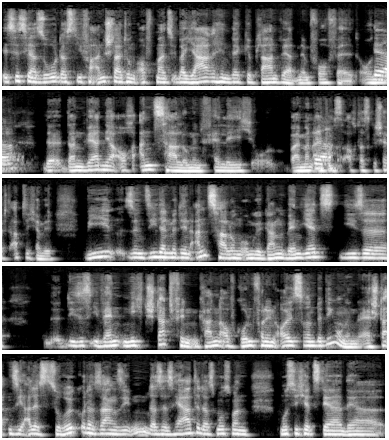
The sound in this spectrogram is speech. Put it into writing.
ist es ja so, dass die Veranstaltungen oftmals über Jahre hinweg geplant werden im Vorfeld. Und ja. dann werden ja auch Anzahlungen fällig, weil man ja. einfach auch das Geschäft absichern will. Wie sind Sie denn mit den Anzahlungen umgegangen, wenn jetzt diese dieses Event nicht stattfinden kann aufgrund von den äußeren Bedingungen. Erstatten Sie alles zurück oder sagen Sie, hm, das ist Härte, das muss man, muss sich jetzt der, der,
